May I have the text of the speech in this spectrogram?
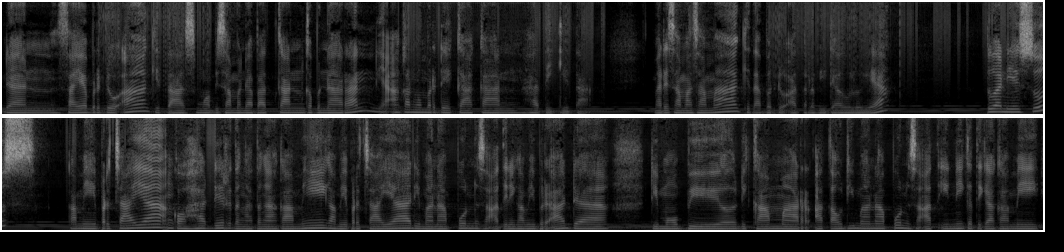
Dan saya berdoa kita semua bisa mendapatkan kebenaran yang akan memerdekakan hati kita. Mari sama-sama kita berdoa terlebih dahulu ya. Tuhan Yesus, kami percaya Engkau hadir tengah-tengah kami. Kami percaya di mana pun saat ini kami berada, di mobil, di kamar, atau di mana pun saat ini ketika kami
